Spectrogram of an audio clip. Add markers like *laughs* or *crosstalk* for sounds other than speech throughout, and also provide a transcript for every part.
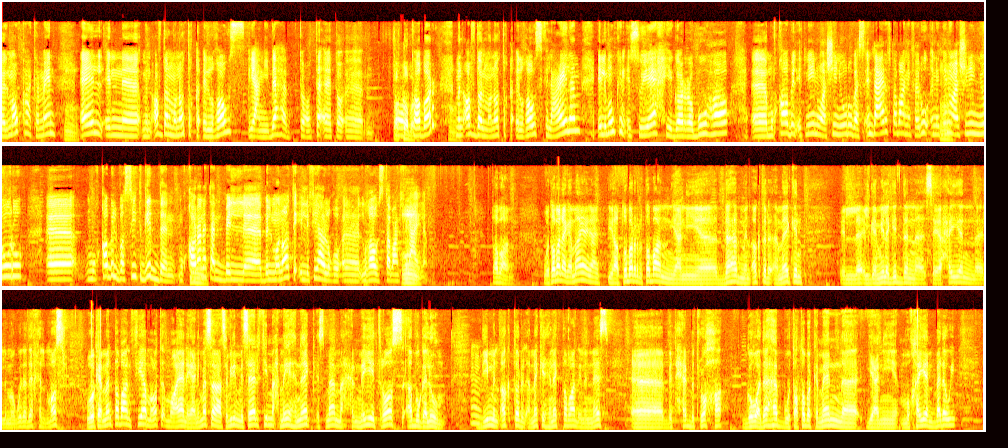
الموقع كمان قال إن من أفضل مناطق الغوص يعني دهب تع- تعتبر. تعتبر من أفضل مناطق الغوص في العالم اللي ممكن السياح يجربوها آه، مقابل 22 يورو بس. أنت عارف طبعا يا فاروق إن 22 يورو آه، مقابل بسيط جدا مقارنة بال- بالمناطق اللي فيها الغو- آه، الغوص طبعا في. العالم. طبعا. وطبعا يا جماعة يعني يعتبر طبعا يعني آه، دهب من أكتر الأماكن ال- الجميلة جدا سياحيا اللي موجودة داخل مصر وكمان طبعا فيها مناطق معينة. يعني مثلا على سبيل المثال في محمية هناك اسمها محمية راس أبو جالوم. دي من أكتر الأماكن هناك طبعا اللي الناس آه، بتحب تروحها جوه دهب وتعتبر كمان آه، يعني مخيم بدوي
